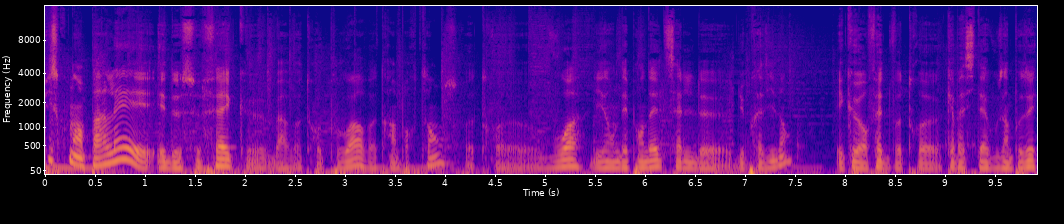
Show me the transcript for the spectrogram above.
Puisqu'on en parlait, et de ce fait que bah, votre pouvoir, votre importance, votre voix, disons, dépendait de celle du président, et que, en fait, votre capacité à vous imposer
